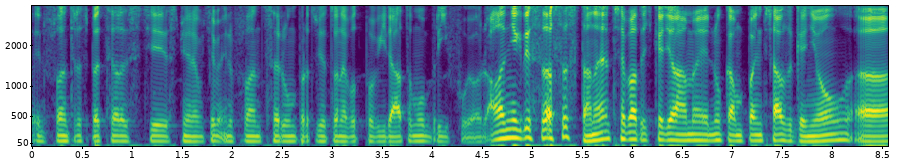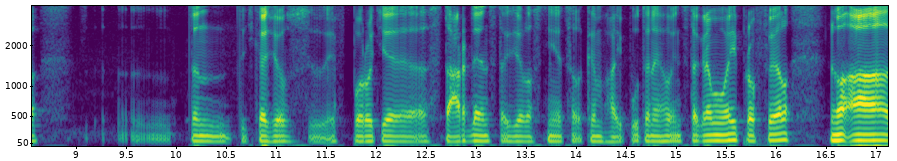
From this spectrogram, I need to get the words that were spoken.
influencer specialisti směrem k těm influencerům, protože to neodpovídá tomu briefu. Jo. Ale někdy se zase stane, třeba teďka děláme jednu kampaň třeba s Geniou, uh, ten teďka že je v porotě Stardance, takže vlastně je celkem v hypeu ten jeho Instagramový profil. No a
